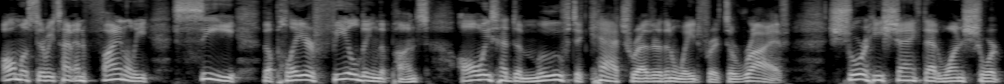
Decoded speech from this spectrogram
almost every time. And finally, C, the player fielding the punts always had to move to catch rather than wait for it to arrive. Sure, he shanked that one short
